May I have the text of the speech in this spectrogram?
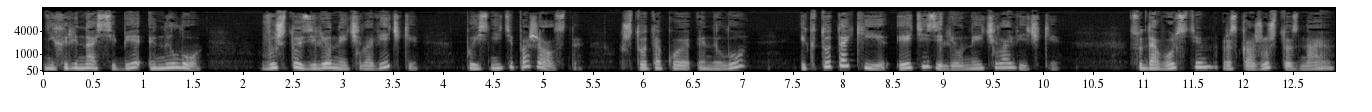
"Ни хрена себе НЛО. Вы что, зеленые человечки? Поясните, пожалуйста, что такое НЛО и кто такие эти зеленые человечки?" С удовольствием расскажу, что знаю.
